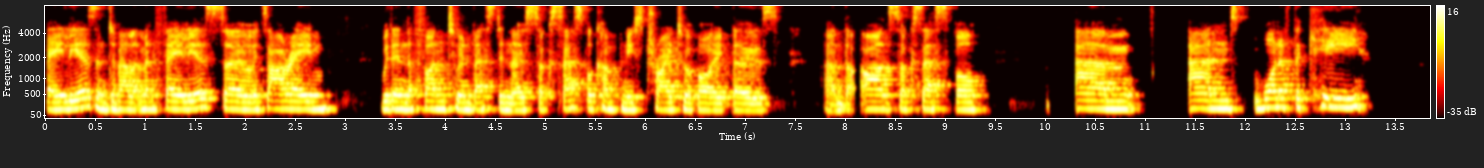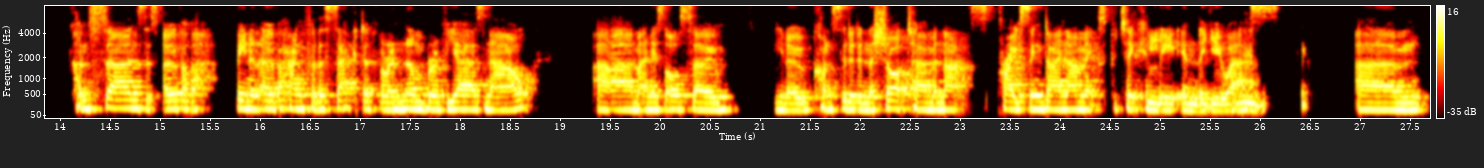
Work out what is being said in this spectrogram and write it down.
failures and development failures. So it's our aim within the fund to invest in those successful companies, try to avoid those um, that aren't successful. Um, and one of the key concerns that's over been an overhang for the sector for a number of years now, um, and is also you know considered in the short term, and that's pricing dynamics, particularly in the US. Mm.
